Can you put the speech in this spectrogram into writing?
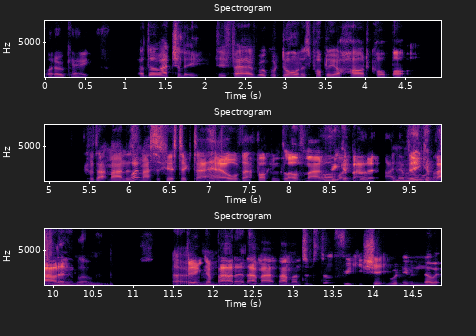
but okay. Although actually, to be fair, Rogal Dorn is probably a hardcore bot. Because that man is What? masochistic to hell with that fucking glove, man. Oh Think about God, it. I never Think about it. Glove. Uh, Think about it. That man, that man's into some freaky shit. You wouldn't even know it.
